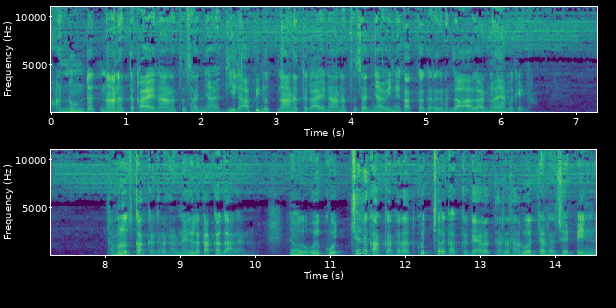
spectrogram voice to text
අනුන්ටත් නානත්ත කාය නානත්ත සංඥා දීලා අපිනුත් නානත්ත කාය නානත්ත සංඥා වෙන්නේ කක්ක කරගෙන ගා ගන්නවා හැම කෙනා තමනුත් කක්ක කර ගන්නවා ඒගොල්ල කක්ක ගා ගන්නවා ඔය කොච්චර කක්ක කරත් කොච්චර කක්ක ගෑවත් අර සරුවත් චරන්සේ පෙන්න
